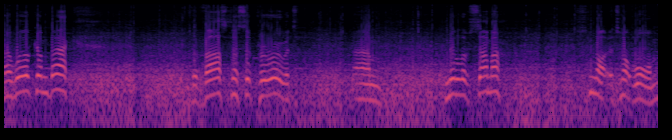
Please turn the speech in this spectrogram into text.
Uh, welcome back. The vastness of Peru. It's um, middle of summer. It's not. It's not warm.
